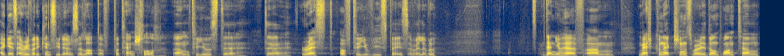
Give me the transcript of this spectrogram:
I guess everybody can see there's a lot of potential um, to use the the rest of the UV space available. Then you have um, mesh connections where you don't want them.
